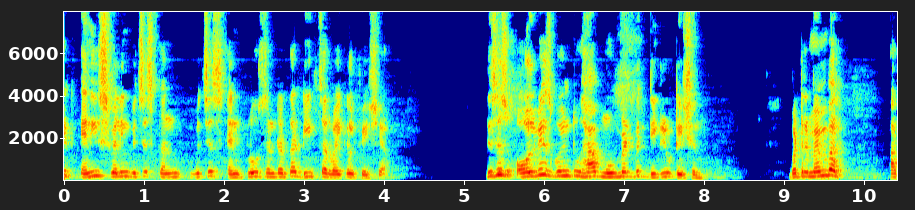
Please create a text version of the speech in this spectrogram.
it any swelling which is which is enclosed under the deep cervical fascia this is always going to have movement with deglutition but remember a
